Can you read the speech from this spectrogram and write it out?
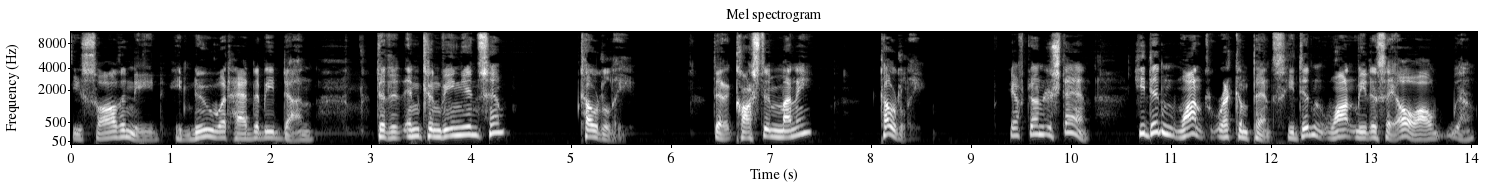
He saw the need. He knew what had to be done. Did it inconvenience him? Totally. Did it cost him money? Totally. You have to understand he didn't want recompense. He didn't want me to say, "Oh, I'll, you know,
